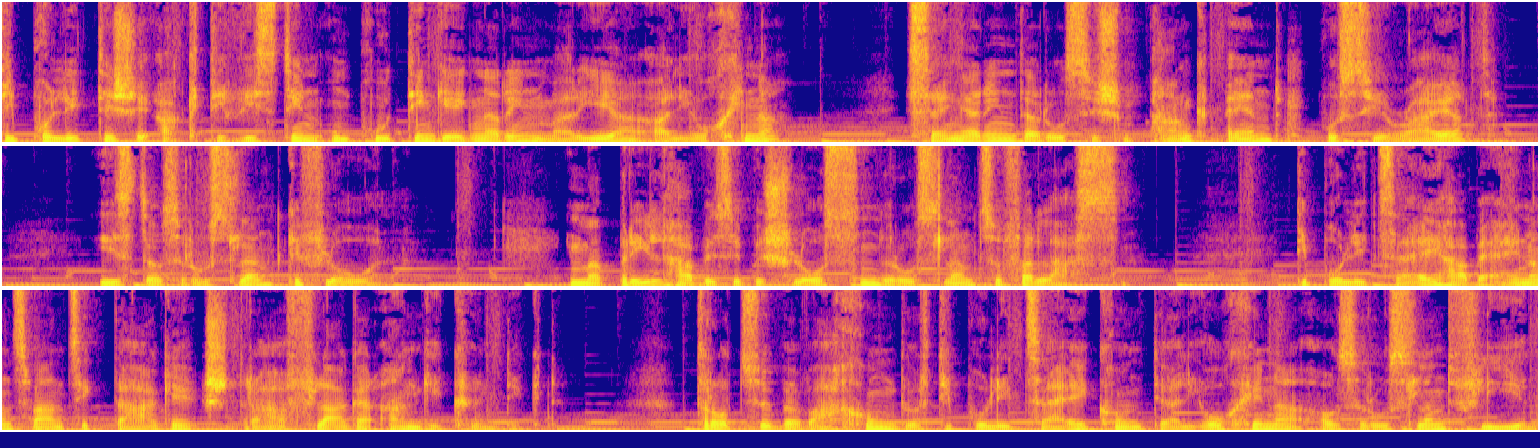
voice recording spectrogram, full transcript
Die politische Aktivistin und Putin-Gegnerin Maria Aljochina Sängerin der russischen Punkband Pussy Riot, ist aus Russland geflohen. Im April habe sie beschlossen, Russland zu verlassen. Die Polizei habe 21 Tage Straflager angekündigt. Trotz Überwachung durch die Polizei konnte Aljochina aus Russland fliehen.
